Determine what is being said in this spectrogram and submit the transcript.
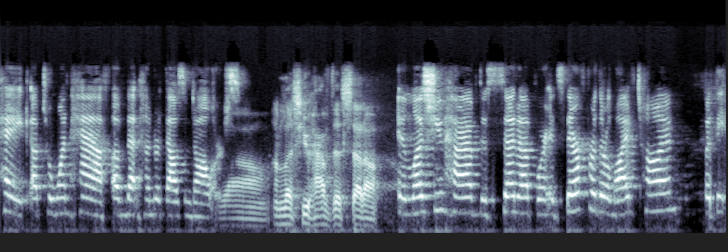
take up to one half of that $100,000. Wow. Unless you have this set up. Unless you have this set up where it's there for their lifetime, but the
